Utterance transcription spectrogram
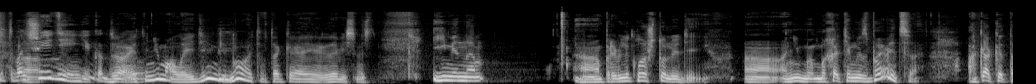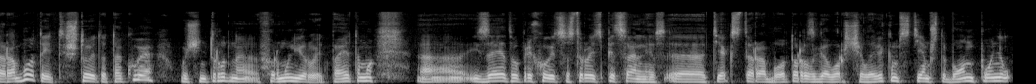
Это большие а, деньги, как Да, это немалые деньги, но это такая зависимость. Именно а, привлекло что людей? А, они, мы, мы хотим избавиться, а как это работает, что это такое, очень трудно формулировать. Поэтому э, из-за этого приходится строить специальные э, тексты, работу, разговор с человеком с тем, чтобы он понял,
